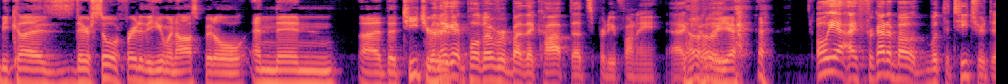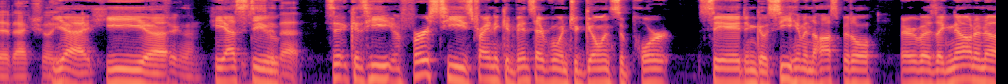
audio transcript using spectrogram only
because they're so afraid of the human hospital and then uh, the teacher when they get pulled over by the cop, that's pretty funny, actually. oh yeah Oh yeah, I forgot about what the teacher did. Actually. yeah He, uh, he has to that. because he first he's trying to convince everyone to go and support Sid and go see him in the hospital. But everybody's like, no, no, no,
